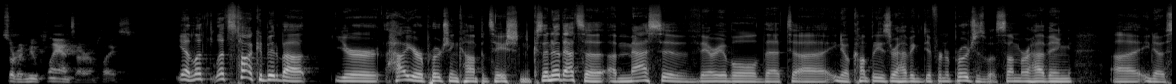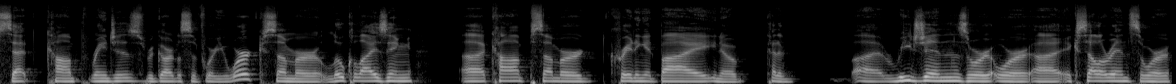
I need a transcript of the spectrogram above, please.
sort of new plans that are in place. Yeah, let's let's talk a bit about your how you're approaching compensation because I know that's a, a massive variable that uh, you know companies are having different approaches with. Some are having uh, you know set comp ranges regardless of where you work. Some are localizing uh, comp. Some are creating it by you know kind of uh, regions or or uh, accelerants or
